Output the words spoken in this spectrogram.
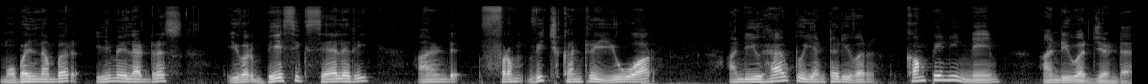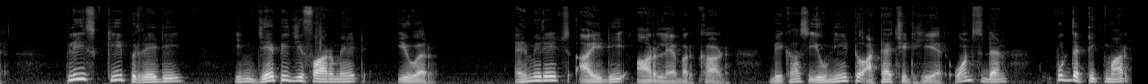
mobile number, email address, your basic salary and from which country you are and you have to enter your company name and your gender. Please keep ready in JPG format your Emirates ID or labor card because you need to attach it here. Once done put the tick mark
